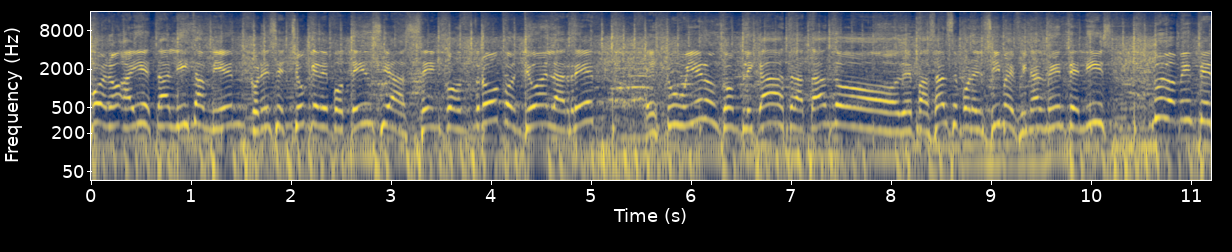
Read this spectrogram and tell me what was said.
Bueno, ahí está Liz también con ese choque de potencia. Se encontró con Joa en la red Estuvieron complicadas tratando de pasarse por encima y finalmente Liz nuevamente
